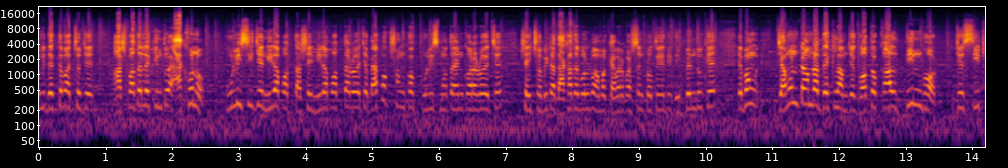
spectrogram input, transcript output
তুমি দেখতে পাচ্ছ যে হাসপাতালে কিন্তু এখনও পুলিশি যে নিরাপত্তা, সেই নিরাপত্তা রয়েছে। ব্যাপক সংখ্যক পুলিশ মোতায়েন করা রয়েছে। সেই ছবিটা দেখাতে বলব আমার ক্যামেরা পার্সন প্রতিনিধি দিব্যেন্দুকে। এবং যেমনটা আমরা দেখলাম যে গতকাল দিনভর যে সিট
